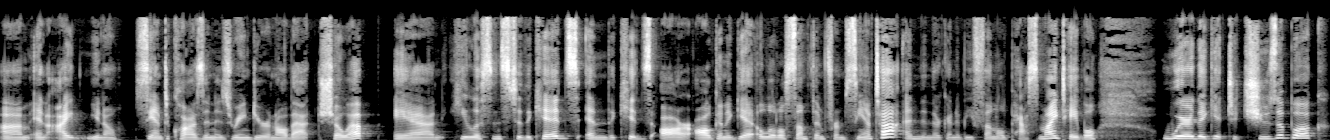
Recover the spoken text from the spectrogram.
Um, and I, you know, Santa Claus and his reindeer and all that show up and he listens to the kids, and the kids are all going to get a little something from Santa, and then they're going to be funneled past my table where they get to choose a book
